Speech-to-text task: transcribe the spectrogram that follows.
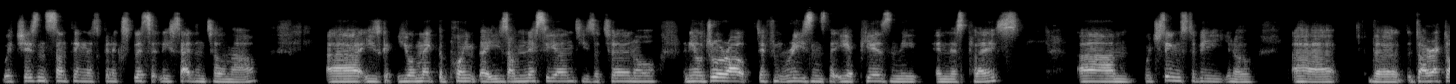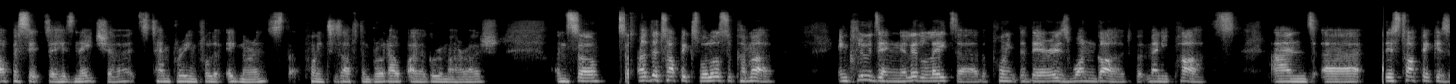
which isn't something that's been explicitly said until now. Uh, he's, he'll make the point that he's omniscient, he's eternal, and he'll draw out different reasons that he appears in the in this place, um, which seems to be, you know, uh, the, the, direct opposite to his nature. It's temporary and full of ignorance. That point is often brought out by Guru Maharaj. And so, so other topics will also come up, including a little later the point that there is one God but many paths. And uh, this topic is,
